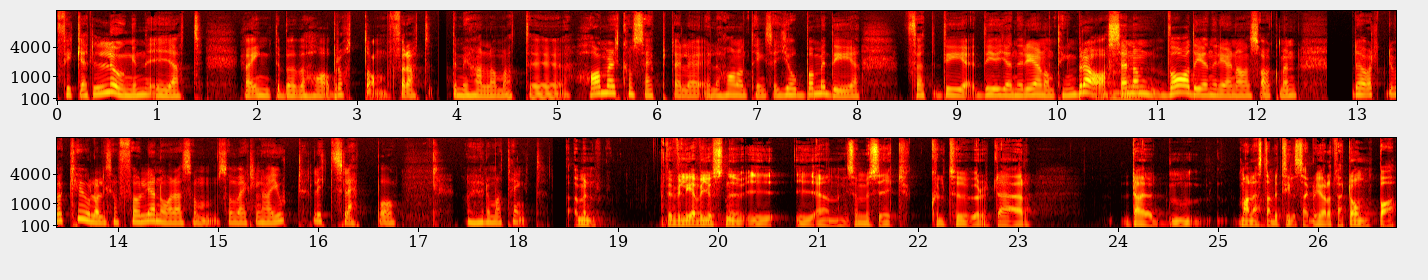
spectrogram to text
fick jag ett lugn i att jag inte behöver ha bråttom. För att det mer handlar om att eh, ha med ett koncept eller, eller ha någonting, så här, jobba med det. För att det, det genererar någonting bra. Sen om vad det genererar en annan sak. Men det, har varit, det var kul att liksom följa några som, som verkligen har gjort lite släpp och, och hur de har tänkt. Men, för vi lever just nu i, i en liksom, musikkultur där, där man nästan blir tillsagd att göra tvärtom. Bara,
